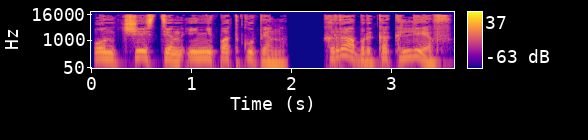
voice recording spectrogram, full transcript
Он честен и неподкупен, храбр, как лев,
